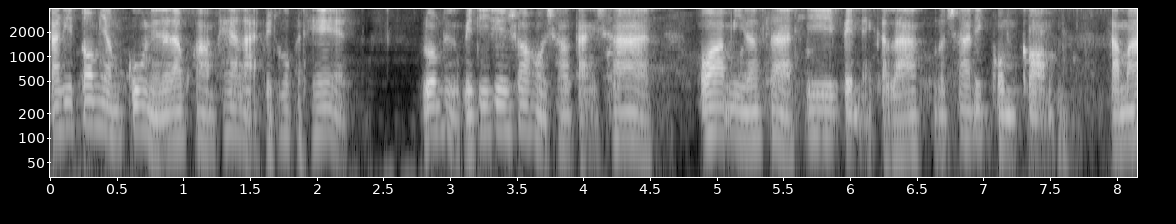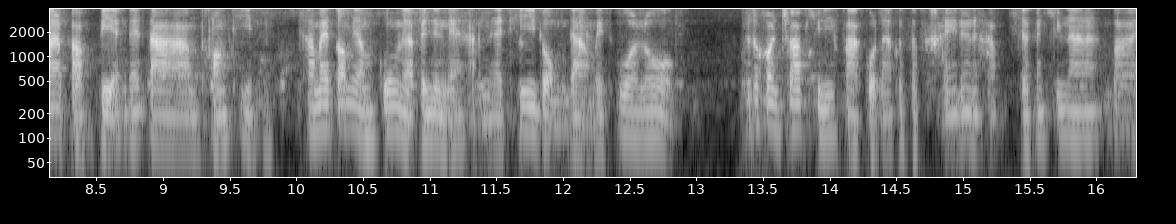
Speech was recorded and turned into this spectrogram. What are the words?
การที่ต้มยำกุ้งเนี่ยได้รับความแพร่หลายไปทั่วประเทศ รวมถึงเป็นที่ชื่นชอบของชาวต่างชาติ เพราะว่ามีลักษณะที่เป็นเอกลักษณ์รสชาติที่กลมกล่อม สามารถปรับเปลี่ยนได้ตามท้องถิ่นทำให้ต้มยำกุ้งเนี่ยเป็นหนึ่งในอาหารที่โด่งดังไปทั่วโลกถ้าทุกคนชอบคลิปนี้ฝากกดไลค์กด subscribe ด้วยนะครับเจอกันคลิปหน้านะบาย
